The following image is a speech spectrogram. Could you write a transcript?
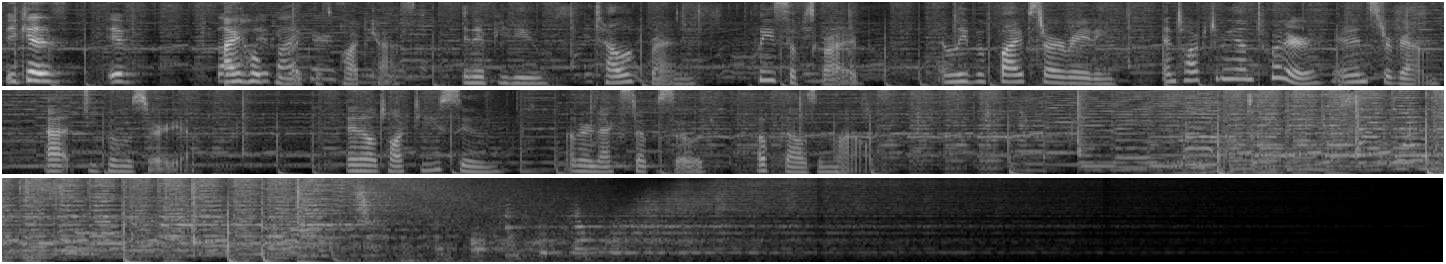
Because if. I hope you like this podcast. And if you do, tell a friend, please subscribe, and leave a five star rating. And talk to me on Twitter and Instagram at Deepa Masuria. And I'll talk to you soon on our next episode of Thousand Miles.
